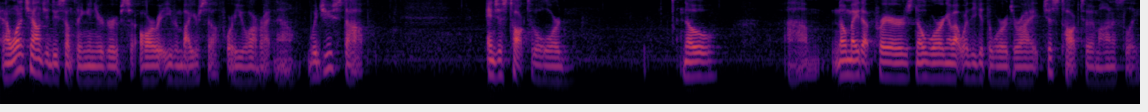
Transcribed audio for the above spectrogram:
And I want to challenge you to do something in your groups or even by yourself where you are right now. Would you stop and just talk to the Lord? No, um, no made up prayers, no worrying about whether you get the words right. Just talk to Him honestly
